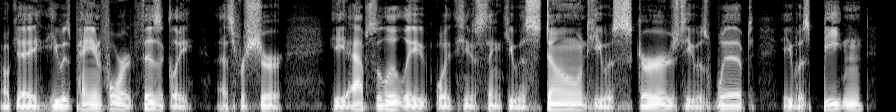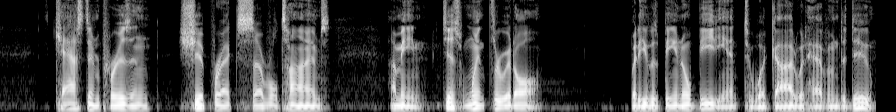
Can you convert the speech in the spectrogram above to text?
Okay, he was paying for it physically. That's for sure. He absolutely what he was think he was stoned, he was scourged, he was whipped, he was beaten, cast in prison, shipwrecked several times. I mean, just went through it all. But he was being obedient to what God would have him to do,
